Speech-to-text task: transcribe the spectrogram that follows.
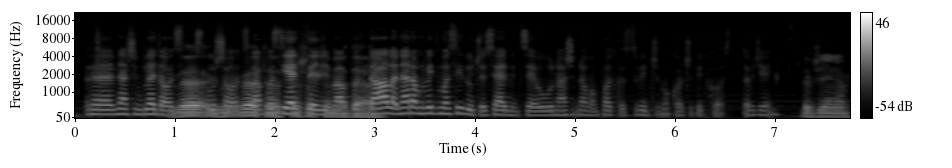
E, našim gledalcima, Gle- slušalcima, posjetiteljima portala. Naravno, vidimo se iduće sedmice u našem novom podcastu. Vidjet ćemo ko će biti gost. Doviđenja. Doviđenja.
